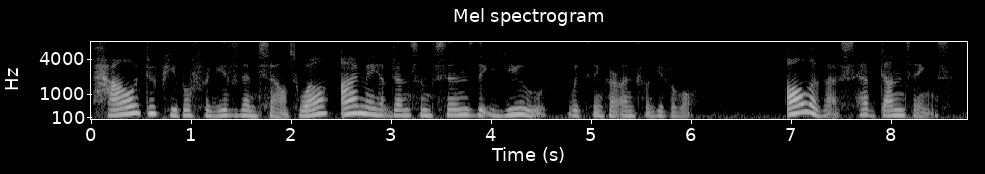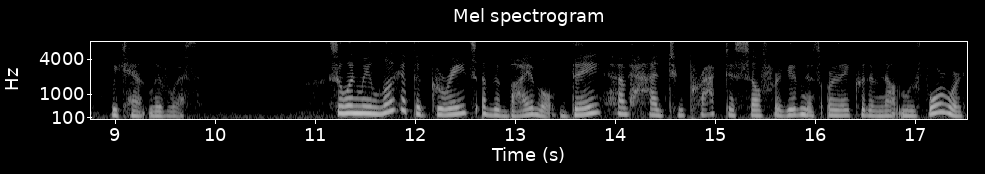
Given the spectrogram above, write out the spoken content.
How do people forgive themselves? Well, I may have done some sins that you would think are unforgivable. All of us have done things we can't live with. So when we look at the greats of the Bible, they have had to practice self forgiveness or they could have not moved forward.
